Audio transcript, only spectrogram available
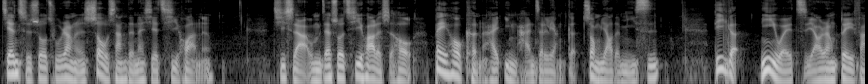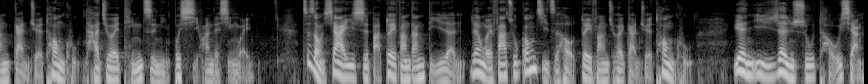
坚持说出让人受伤的那些气话呢？其实啊，我们在说气话的时候，背后可能还隐含着两个重要的迷思。第一个，你以为只要让对方感觉痛苦，他就会停止你不喜欢的行为。这种下意识把对方当敌人，认为发出攻击之后，对方就会感觉痛苦，愿意认输投降，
